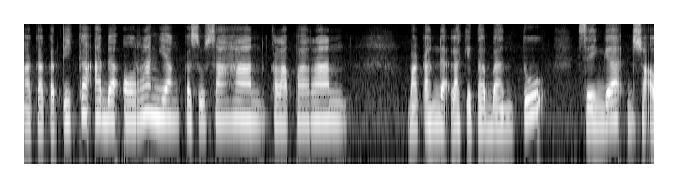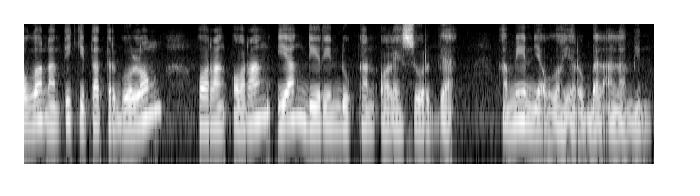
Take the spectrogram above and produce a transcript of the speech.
maka ketika ada orang yang kesusahan, kelaparan, maka hendaklah kita bantu sehingga insya Allah nanti kita tergolong orang-orang yang dirindukan oleh surga. Amin ya Allah ya Rabbal Alamin.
